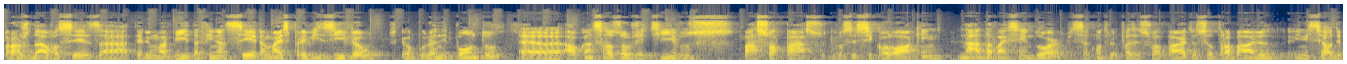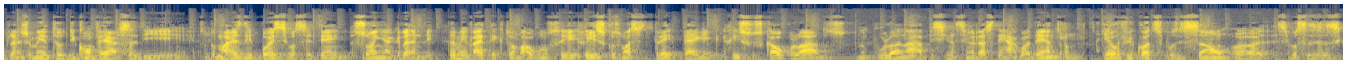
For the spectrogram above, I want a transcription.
para ajudar vocês a terem uma vida financeira mais previsível, acho que é o grande ponto. É, alcançar os objetivos passo a passo que vocês se coloquem. Nada vai sem dor, precisa fazer sua parte, o seu trabalho inicial de planejamento, de conversa, de tudo mais. Depois, se você tem sonha grande, também vai ter que tomar alguns riscos riscos, mas pegue riscos calculados, não pula na piscina sem olhar se tem água dentro. Eu fico à disposição, uh, se vocês,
